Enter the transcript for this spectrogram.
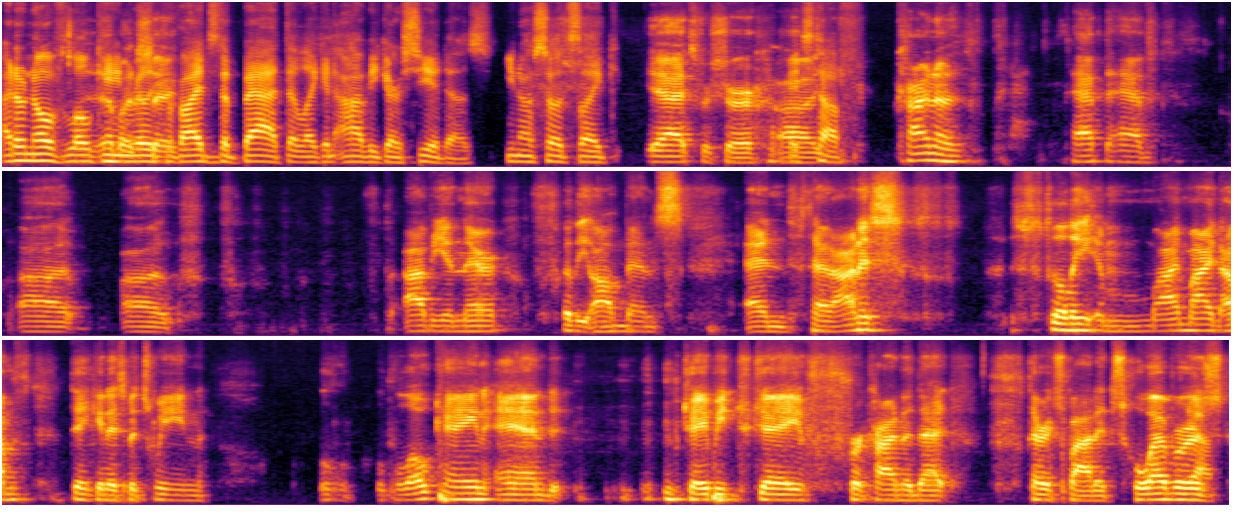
I don't know if Lo Cain really say- provides the bat that like an Avi Garcia does. You know, so it's like yeah, it's for sure. it's Uh, tough. Kind of have to have uh, uh, Avi in there for the Mhm. offense, and that honestly, in my mind, I'm thinking it's between LoCain and JBJ for kind of that third spot. It's whoever's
